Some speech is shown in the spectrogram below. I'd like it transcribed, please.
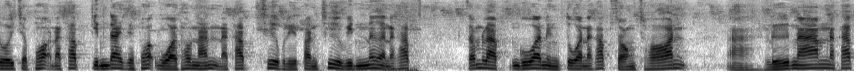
โดยเฉพาะนะครับ กินได้เฉพาะวัวเท่านั้นนะครับ ชื่อผลิตภัณฑ์ชื่อวินเนอร์นะครับสำหรับวัวหนึ่งตัวนะครับสองช้อนอหรือน้ำนะครับ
